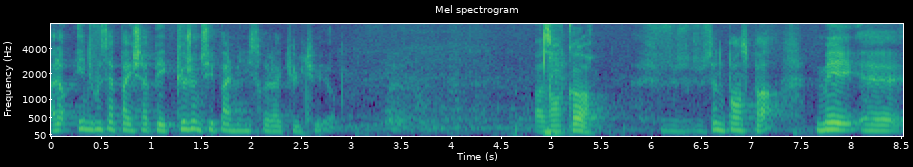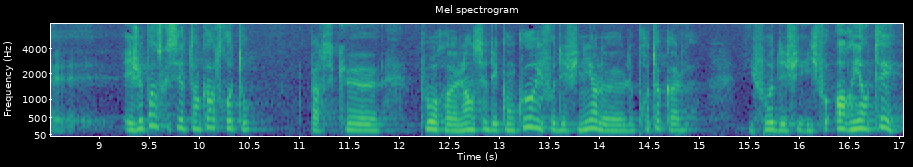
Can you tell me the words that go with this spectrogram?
Alors, il ne vous a pas échappé que je ne suis pas le ministre de la Culture. Pas encore. Je, ne pense pas. Mais, euh, et je pense que c'est encore trop tôt. Parce que pour lancer des concours, il faut définir le protocole il faut, orienter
